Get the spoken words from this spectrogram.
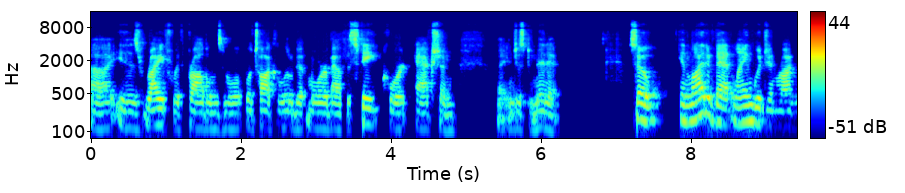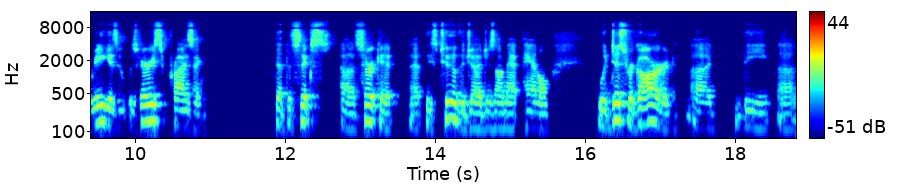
uh, is rife with problems, and we'll, we'll talk a little bit more about the state court action uh, in just a minute. So in light of that language in Rodriguez, it was very surprising that the Sixth uh, Circuit, at least two of the judges on that panel, would disregard uh, the uh,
